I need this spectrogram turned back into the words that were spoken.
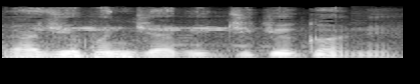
राजीव पंजाबी जी के गाने।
